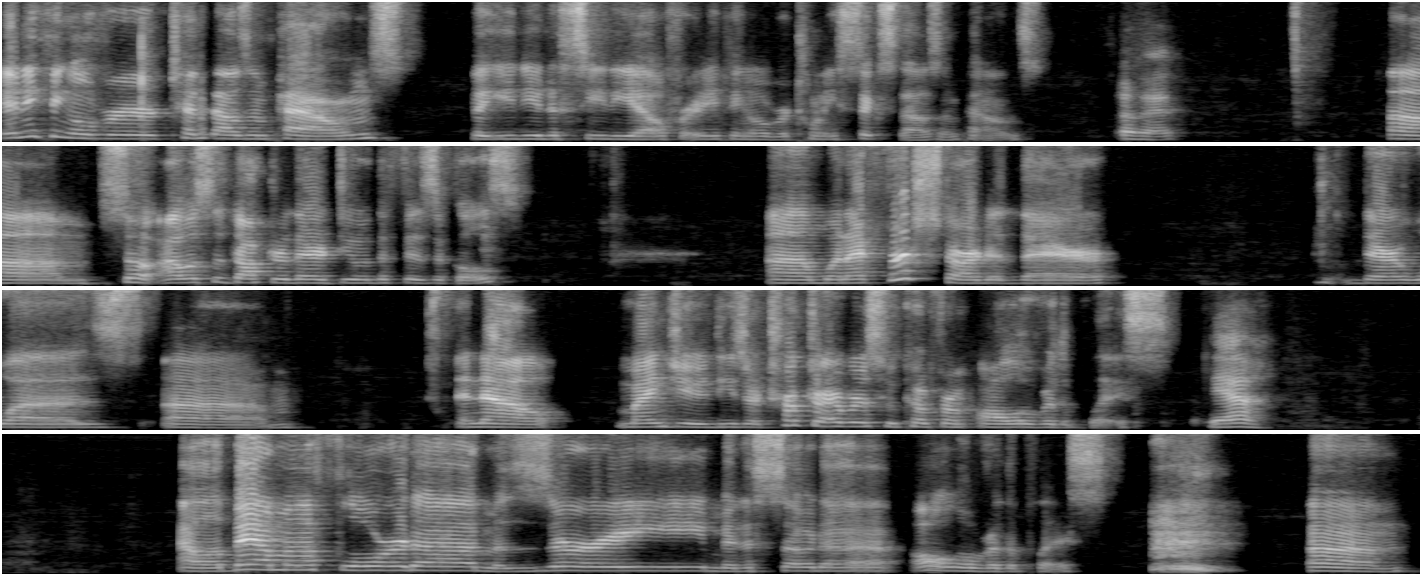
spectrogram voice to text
anything over 10,000 pounds, but you need a CDL for anything over 26,000 pounds. Okay. Um, so I was the doctor there doing the physicals. Um, when I first started there, there was, um, and now, mind you, these are truck drivers who come from all over the place. Yeah. Alabama, Florida, Missouri, Minnesota, all over the place. um,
